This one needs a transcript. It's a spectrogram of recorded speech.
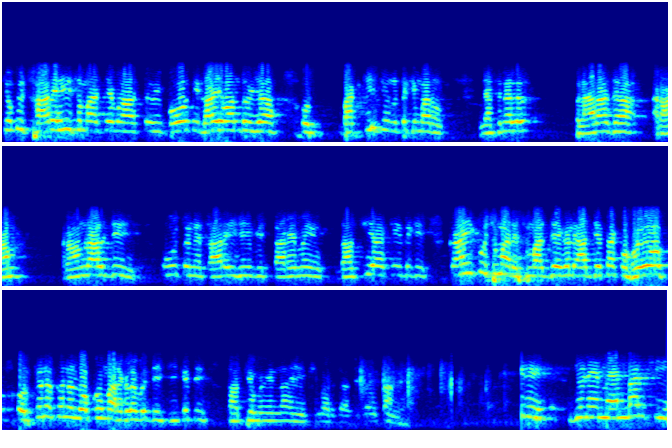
क्योंकि सारे ही समाज के वास्ते भी बहुत ही लाहेवंद हो जा। और बाकी जो देखी मारो, नेशनल बुलारा था राम, रामलाल जी वो तो ने सारे ही विस्तारे में दसिया की देखी, कहीं कुछ मारे, समाज गले आज तक होयो, और किन किन लोगों हमारे गले देखी, कि साथियों में इतना एक बार जा चुका धन्यवाद ਜਿਹੜੇ ਮੈਂਬਰ ਸੀ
